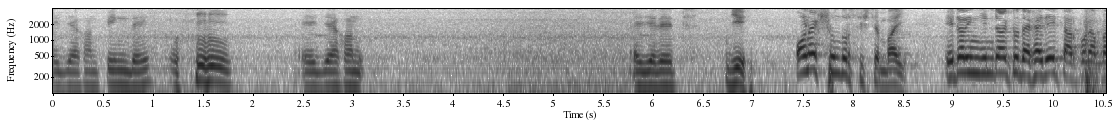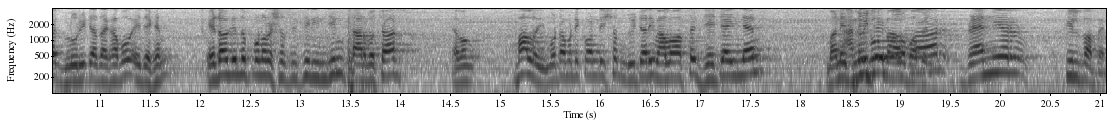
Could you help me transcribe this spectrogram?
এই যে এখন পিঙ্ক দেই। এই যে এখন এই যে রেড জি। অনেক সুন্দর সিস্টেম ভাই। এটার ইঞ্জিনটা একটু দেখাই দেয় তারপরে আমরা গ্লোরিটা দেখাবো। এই দেখেন এটাও কিন্তু পনেরোশো সিসির ইঞ্জিন তার চার্জ এবং ভালোই মোটামুটি কন্ডিশন দুইটারই ভালো আছে। যেটাই নেন মানে দুইটাই ভালো পাবেন। ব্র্যান্ড ফিল পাবেন।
